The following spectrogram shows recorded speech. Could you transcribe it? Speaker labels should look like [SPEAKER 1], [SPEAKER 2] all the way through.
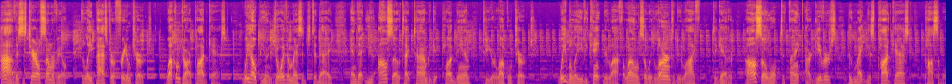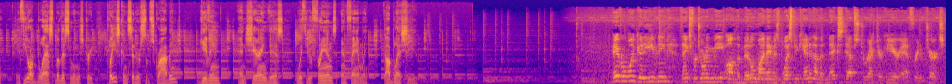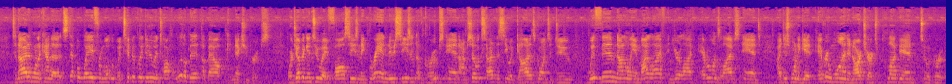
[SPEAKER 1] Hi, this is Terrell Somerville, the lead pastor of Freedom Church. Welcome to our podcast. We hope you enjoy the message today and that you'd also take time to get plugged in to your local church. We believe you can't do life alone, so we learn to do life together. I also want to thank our givers who make this podcast possible. If you are blessed by this ministry, please consider subscribing, giving, and sharing this with your friends and family. God bless you.
[SPEAKER 2] Hey everyone, good evening. Thanks for joining me on The Middle. My name is Wes Buchanan. I'm the Next Steps Director here at Freedom Church. Tonight I want to kind of step away from what we would typically do and talk a little bit about connection groups. We're jumping into a fall season, a brand new season of groups, and I'm so excited to see what God is going to do with them, not only in my life, in your life, everyone's lives, and I just want to get everyone in our church plugged in to a group.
